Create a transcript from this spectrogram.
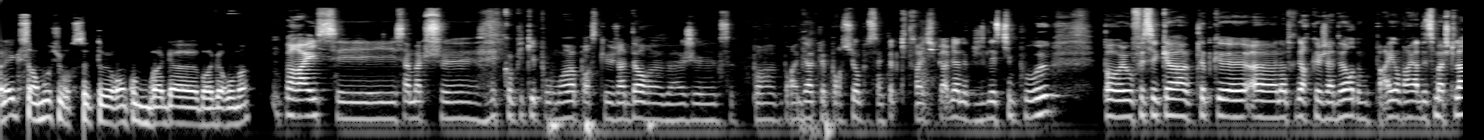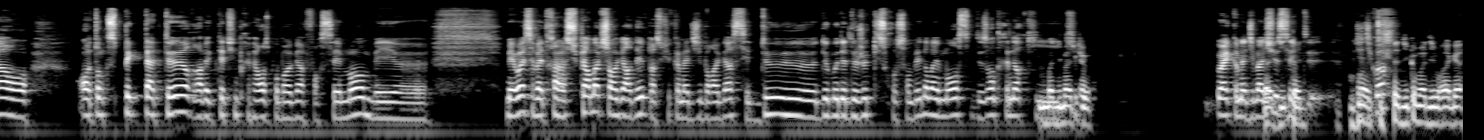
Alex, un mot sur cette euh, rencontre Braga, Braga Roma Pareil, c'est un match euh, compliqué pour moi parce que j'adore euh, bah, Braga, club Portugal, c'est un club qui travaille super bien, donc j'ai de l'estime pour eux. Paolo Fonseca, un club que, un entraîneur que j'adore, donc pareil, on va regarder ce match-là en, en, tant que spectateur, avec peut-être une préférence pour Braga forcément, mais mais ouais, ça va être un super match à regarder parce que comme a dit Braga, c'est deux, deux modèles de jeu qui se ressemblent énormément, c'est deux entraîneurs qui, qui, Ouais, comme a dit Mathieu, c'est. J'ai dit quoi T'as dit comme a dit Braga.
